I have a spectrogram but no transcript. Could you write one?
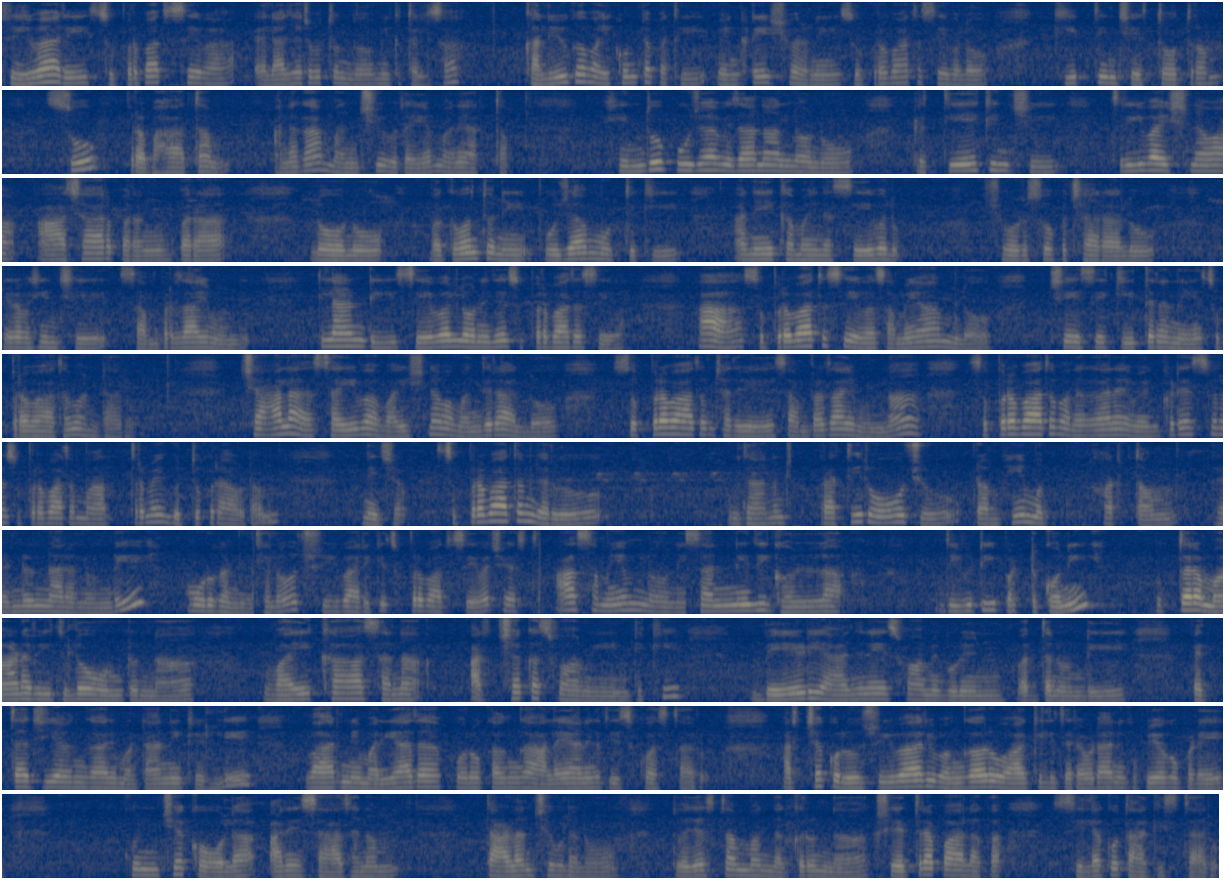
శ్రీవారి సుప్రభాత సేవ ఎలా జరుగుతుందో మీకు తెలుసా? కలియుగ వైకుంఠపతి వెంకటేశ్వరుని సుప్రభాత సేవలో కీర్తించే స్తోత్రం సుప్రభాతం అనగా మంచి ఉదయం అని అర్థం. హిందూ పూజా విధానాల్లోనూ ప్రత్యేకించి శ్రీ వైష్ణవ ఆచార పరంపరలోనూ భగవంతుని పూజామూర్తికి అనేకమైన సేవలు షోడశోపచారాలు నిర్వహించే సంప్రదాయం ఉంది. ఇలాంటి సేవల్లోనిదే సుప్రభాత సేవ. ఆ సుప్రభాత సేవ సమయంలో చేసే కీర్తననే సుప్రభాతం అంటారు. చాలా శైవ వైష్ణవ మందిరాల్లో సుప్రభాతం చదివే సంప్రదాయం ఉన్నా సుప్రభాతం అనగానే వెంకటేశ్వర సుప్రభాతం మాత్రమే గుర్తుకు రావడం నిజం. సుప్రభాతం జరుగు విధానం ప్రతిరోజు బ్రహ్మీ ముహూర్తం రెండున్నర నుండి మూడు గంటలలో శ్రీవారికి సుప్రభాత సేవ చేస్తారు. ఆ సమయంలోని సన్నిధి గొల్ల దివిటి పట్టుకొని ఉత్తర మాడ వీధిలో ఉంటున్న వైకాసన అర్చక స్వామి ఇంటికి బేడి ఆంజనేయ స్వామి గుడి వద్ద నుండి పెద్దజియంగారి మఠానికి వెళ్ళి వారిని మర్యాదపూర్వకంగా ఆలయానికి తీసుకువస్తారు. అర్చకులు శ్రీవారి బంగారు వాకిలి తెరవడానికి ఉపయోగపడే కుంచెకోల అనే సాధనం తాళం చెవులను ధ్వజస్తంభం దగ్గరున్న క్షేత్రపాలక శిలకు తాకిస్తారు.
